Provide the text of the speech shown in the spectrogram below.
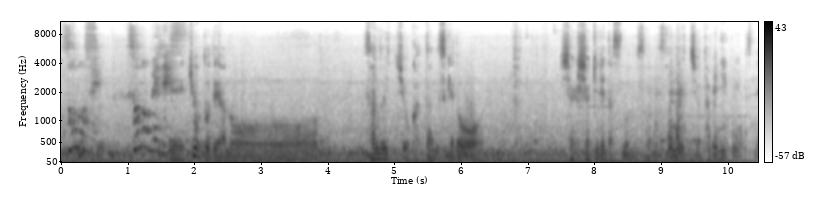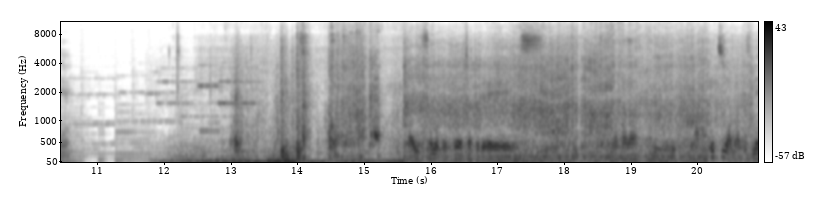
です。えー京都であのーサンドイッチを買ったんですけど、シャキシャキレタスのサンドイッチは食べにくいんですね。はい、園部到着です。だから、うん、福知山ですね。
